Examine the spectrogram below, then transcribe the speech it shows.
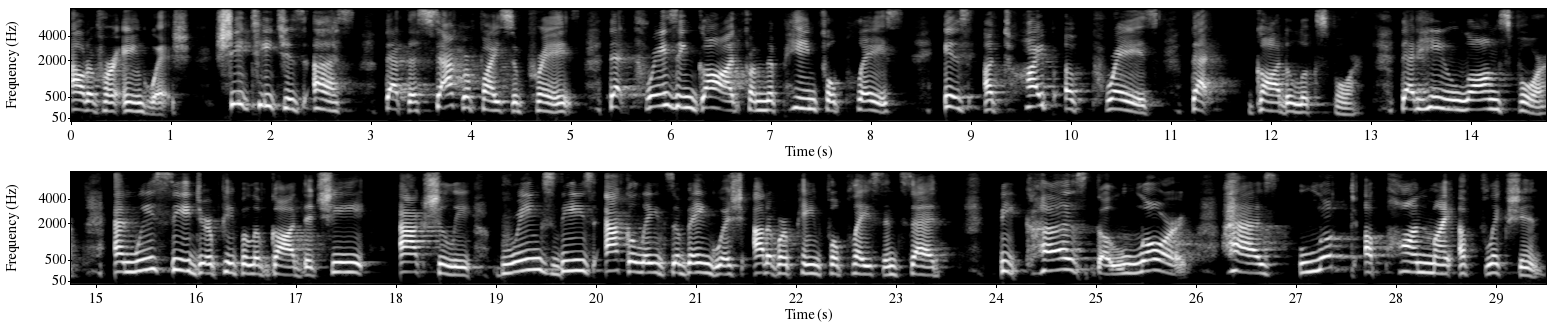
out of her anguish. She teaches us that the sacrifice of praise, that praising God from the painful place is a type of praise that God looks for, that he longs for. And we see, dear people of God, that she actually brings these accolades of anguish out of her painful place and said, because the Lord has looked upon my affliction.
